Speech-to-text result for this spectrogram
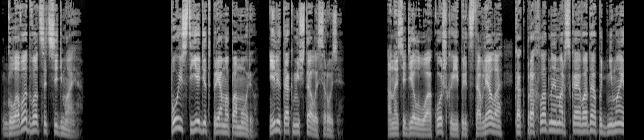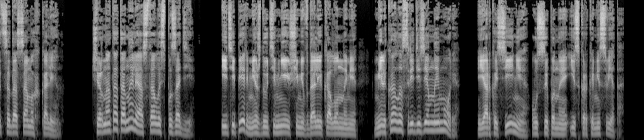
Глава 27. Поезд едет прямо по морю, или так мечталось Розе. Она сидела у окошка и представляла, как прохладная морская вода поднимается до самых колен. Чернота тоннеля осталась позади. И теперь между темнеющими вдали колоннами мелькало Средиземное море, ярко-синее, усыпанное искорками света.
